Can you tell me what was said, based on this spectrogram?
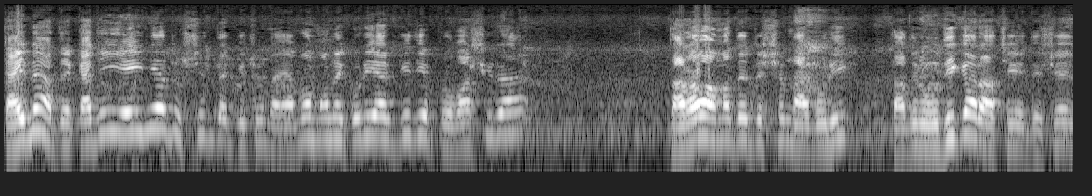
তাই না? কাজেই এই নিয়ে দুশ্চিন্তার কিছু নাই। আমরা মনে করি আর কি যে প্রবাসীরা তারাও আমাদের দেশের নাগরিক তাদের অধিকার আছে দেশের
